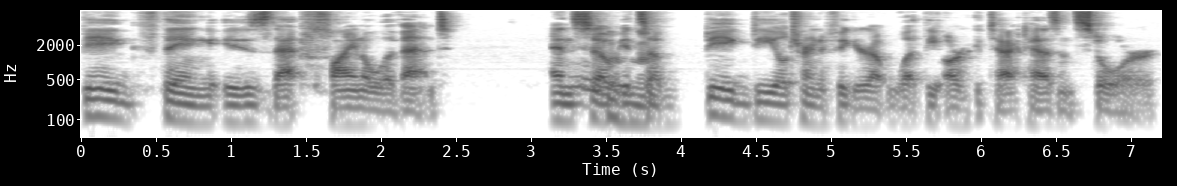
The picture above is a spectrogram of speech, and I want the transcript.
big thing is that final event, and so it's a big deal trying to figure out what the architect has in store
